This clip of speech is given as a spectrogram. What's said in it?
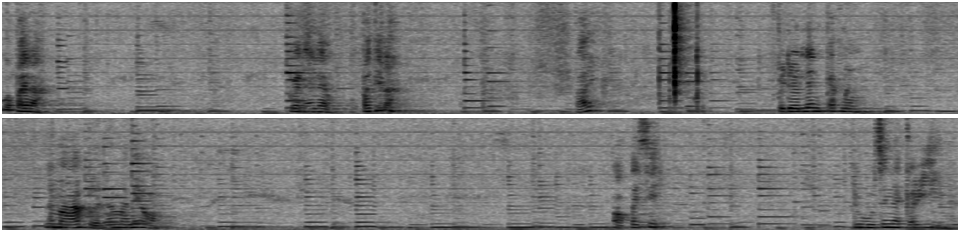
ว่าไปล่ะไปได้แล้ว ไปที่ล่ะ ไป ไปเดินเล่นแป๊บหนึ่งน้ำมาเปิดน้ำมาไม่ออก ออกไปสิ ดูสินะเก้าอี้นะ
